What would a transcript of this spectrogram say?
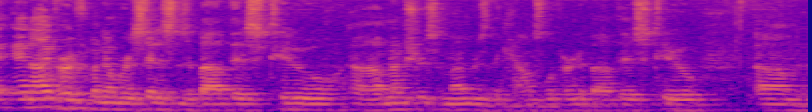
And and I've heard from a number of citizens about this too. Um, I'm sure some members of the council have heard about this too. Um,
